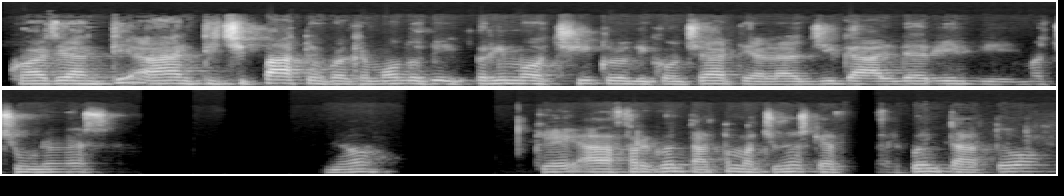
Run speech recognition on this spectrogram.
Quasi anti- ha anticipato in qualche modo il primo ciclo di concerti alla G Gallery di Maciunas, no? che ha frequentato, Maciunas che ha frequentato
